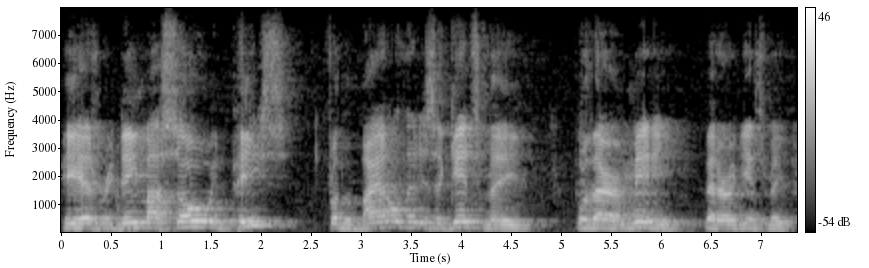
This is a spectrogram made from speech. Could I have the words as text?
He has redeemed my soul in peace from the battle that is against me, for there are many that are against me.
